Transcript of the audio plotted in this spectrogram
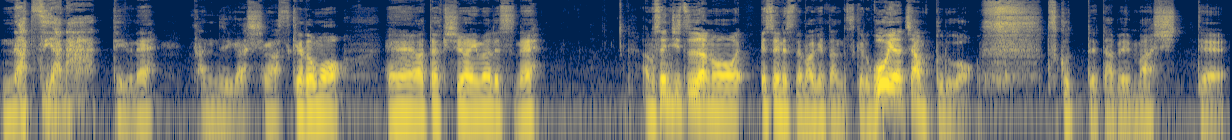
夏やなっていうね、感じがしますけども、えー、私は今ですね、あの先日あの SNS でもあげたんですけど、ゴーヤチャンプルを作って食べまして、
